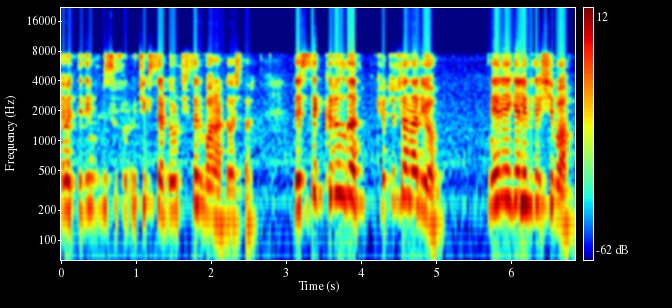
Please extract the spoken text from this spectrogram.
Evet dediğimiz bir 0, 3x'ler, 4x'ler var arkadaşlar. Destek kırıldı. Kötü senaryo. Nereye gelebilir Shiba?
